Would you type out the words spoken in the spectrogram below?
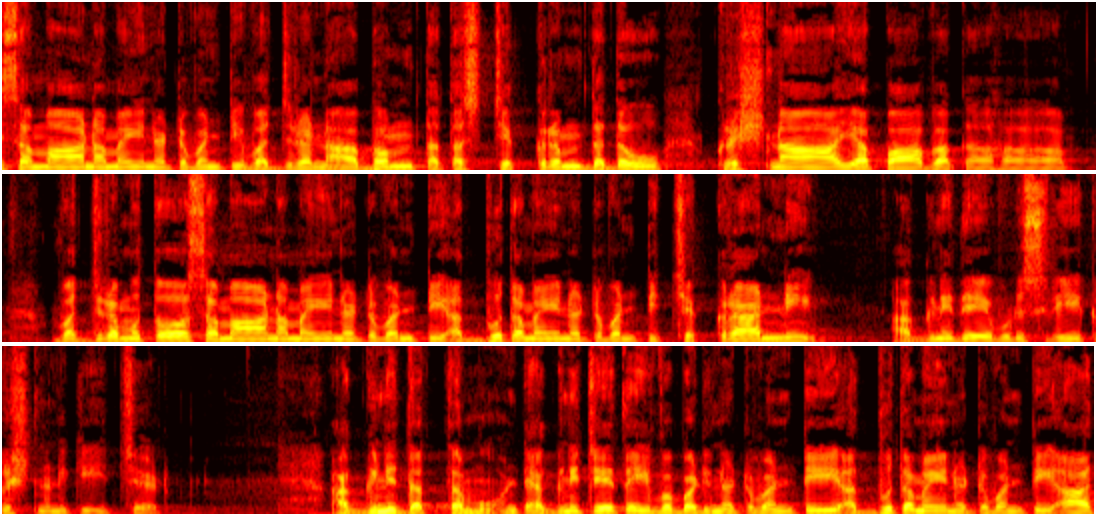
సమానమైనటువంటి వజ్రనాభం తతశ్చక్రం దదౌ కృష్ణాయ పావక. వజ్రముతో సమానమైనటువంటి అద్భుతమైనటువంటి చక్రాన్ని అగ్నిదేవుడు శ్రీకృష్ణునికి ఇచ్చాడు. అగ్నిదత్తము అంటే అగ్ని చేత ఇవ్వబడినటువంటి అద్భుతమైనటువంటి ఆ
